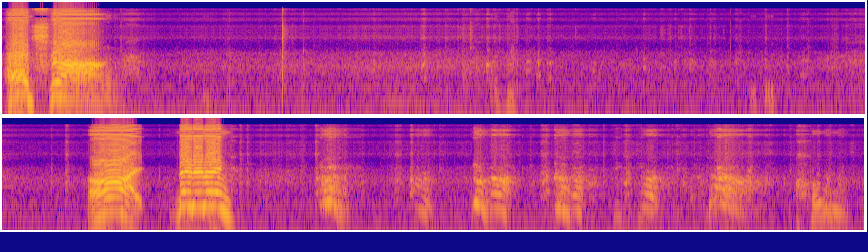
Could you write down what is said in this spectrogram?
Headstrong. All right. Ding, ding, ding. Oh.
